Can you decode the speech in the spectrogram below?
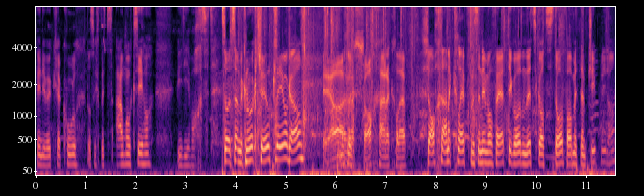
finde ich wirklich cool, dass ich das jetzt auch mal gesehen habe, wie die wachsen. So, jetzt haben wir genug gechillt, Leo, gell? Ja, ein Schach hergeklebt. Schach hergeklebt, wir sind nicht mal fertig geworden und jetzt geht es ins Dorf an mit dem Chipli da.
